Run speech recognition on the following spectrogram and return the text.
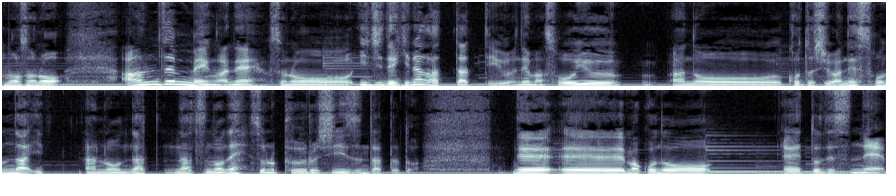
もうその安全面がねその維持できなかったっていうね、まあ、そういうあの今年はねそんなあの夏のねそのプールシーズンだったと。で、えーまあ、このえー、っとですね、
